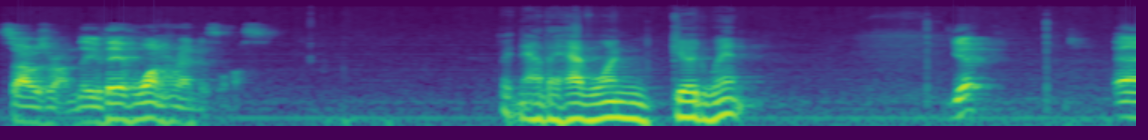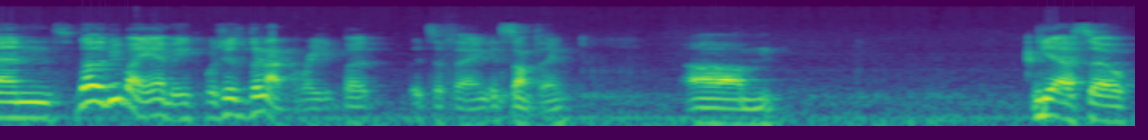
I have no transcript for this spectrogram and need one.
So I was wrong. They they have one horrendous loss. But now they have one good win. Yep. And no, they beat Miami, which is they're not great, but it's a thing. It's something. Um, yeah. So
